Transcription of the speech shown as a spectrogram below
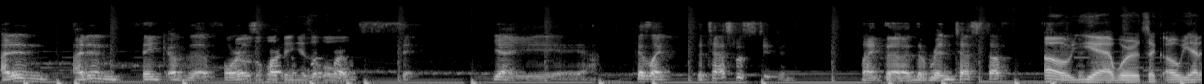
I didn't. I didn't think of the forest. the whole part. thing The as a whole. Yeah, yeah, yeah, yeah. Because like the test was stupid. Like the the written test stuff. Oh yeah, where it's like, oh, we had.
